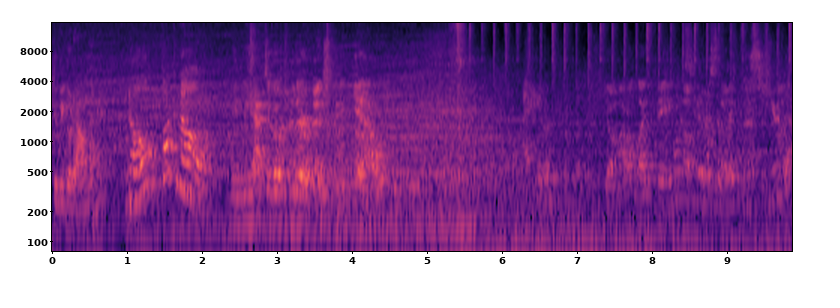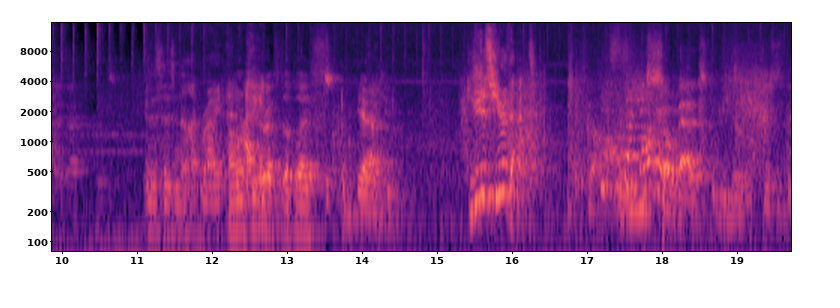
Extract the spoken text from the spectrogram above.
Did we go down there? No, fuck no. I mean, we have to go through there eventually to get out. I hate it. Yo, I don't like being up there without This is not right. I want to see hate the rest of the place. Yeah. Did you just hear that? You'd be so bad at Scooby Doo. This the.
